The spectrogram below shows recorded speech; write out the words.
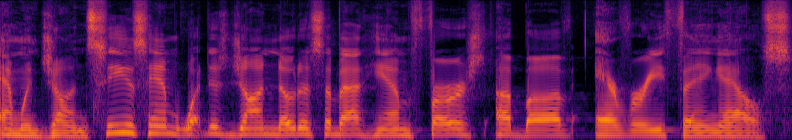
And when John sees him, what does John notice about him first above everything else?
